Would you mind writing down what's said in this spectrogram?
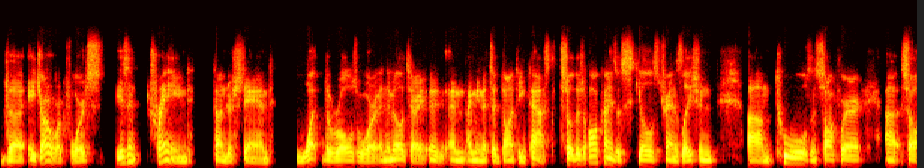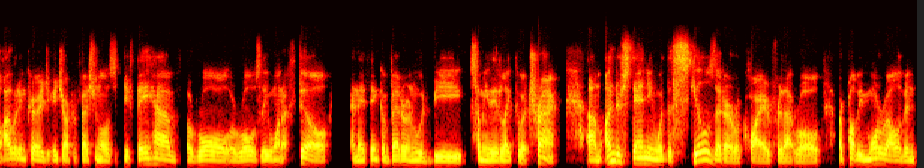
the HR workforce isn't trained to understand what the roles were in the military. And, and, I mean, it's a daunting task. So there's all kinds of skills translation um, tools and software. Uh, so I would encourage HR professionals if they have a role or roles they want to fill. And they think a veteran would be something they'd like to attract. Um, understanding what the skills that are required for that role are probably more relevant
